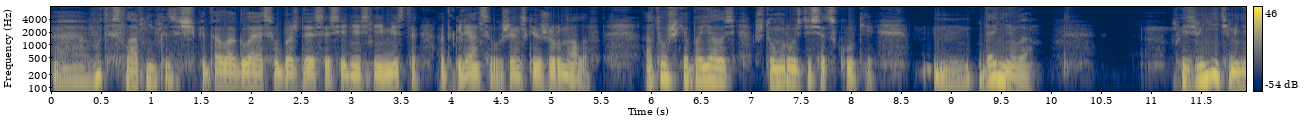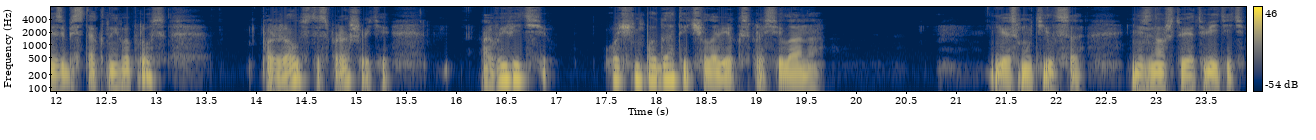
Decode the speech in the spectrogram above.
А, «Вот и славненько», — защепетала Аглая, освобождая соседнее с ней место от глянцевых женских журналов. «А то ж я боялась, что умру здесь от скуки. Данила, вы извините меня за бестактный вопрос. Пожалуйста, спрашивайте. А вы ведь очень богатый человек?» — спросила она. Я смутился, не знал, что и ответить,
